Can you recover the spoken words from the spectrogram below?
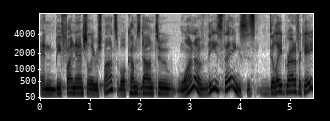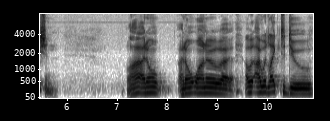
and be financially responsible comes down to one of these things it's delayed gratification well, i don't i don't want to uh, I, w- I would like to do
